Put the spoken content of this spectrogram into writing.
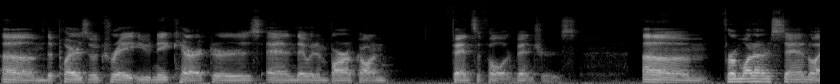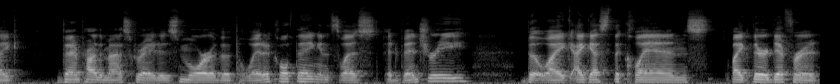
um, the players would create unique characters and they would embark on fanciful adventures. Um, from what I understand, like Vampire the Masquerade is more of a political thing and it's less adventury. but like I guess the clans like there are different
